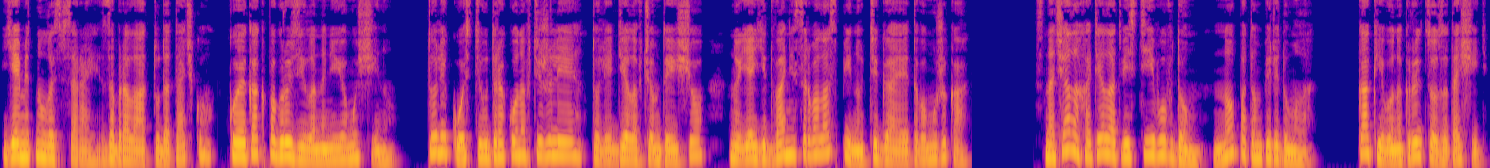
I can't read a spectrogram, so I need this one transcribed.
Я метнулась в сарай, забрала оттуда тачку, кое-как погрузила на нее мужчину. То ли кости у драконов тяжелее, то ли дело в чем то еще, но я едва не сорвала спину, тягая этого мужика. Сначала хотела отвезти его в дом, но потом передумала. Как его на крыльцо затащить?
